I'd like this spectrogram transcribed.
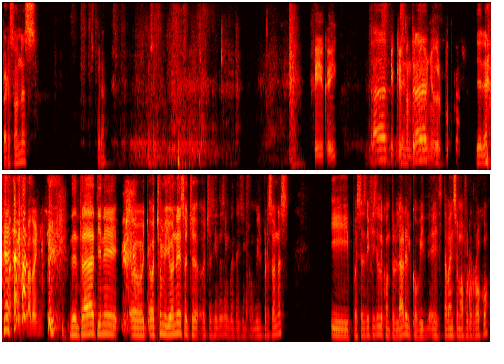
personas. Espera, un segundo. Ok, ok. Entrada- Y aquí es de donde me entrada dueño del podcast. De entrada tiene 8 millones 855 mil personas y pues es difícil de controlar. El COVID estaba en semáforo rojo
